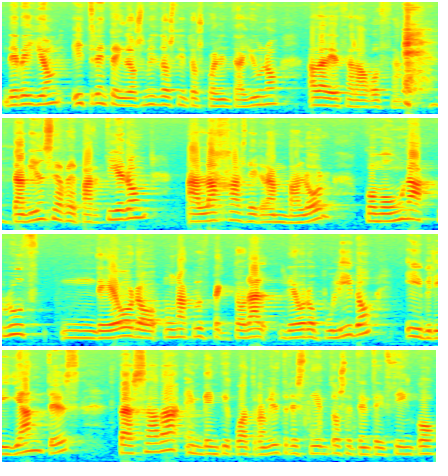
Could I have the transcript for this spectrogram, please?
de Bellón y 32.241 a la de Zaragoza. También se repartieron alhajas de gran valor, como una cruz de oro, una cruz pectoral de oro pulido y brillantes, tasada en 24.375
